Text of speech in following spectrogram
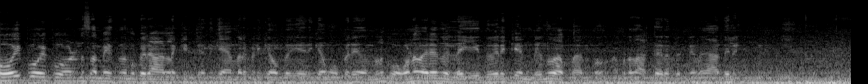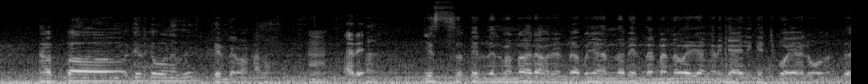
പോയി പോയി പോകുന്ന സമയത്ത് നമുക്ക് ഒരാളെ കിട്ടിയത് ക്യാമറ പിടിക്കാൻ ഉപകരിക്കാം. മൂപ്പര് നമ്മൾ പോണ വരെ ഒന്നുമില്ല ഏതുവരെയൊക്കെ ഉണ്ട് എന്ന് പറഞ്ഞായിരുന്നു. നമ്മുടെ നാട്ടുകാരൻ തന്നെയാണ് അതിൽ അപ്പോൾ ഇതെടുക്ക പോകുന്നത് പെരിന്തൽമണ്ണ അതെ. യെസ് പെരിന്തൽമണ്ണ വരെ അവനുണ്ട് അപ്പോൾ ഞാൻ എന്നാൽ പെരിന്തൽമണ്ണ വഴി അങ്ങനെ കാലിക്കറ്റ് പോയാലോ എന്നുണ്ട്.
